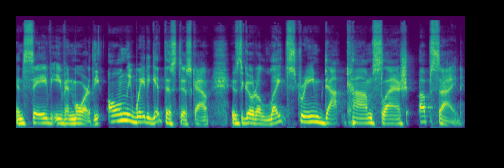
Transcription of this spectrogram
and save even more. The only way to get this discount is to go to lightstream.com slash upside.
